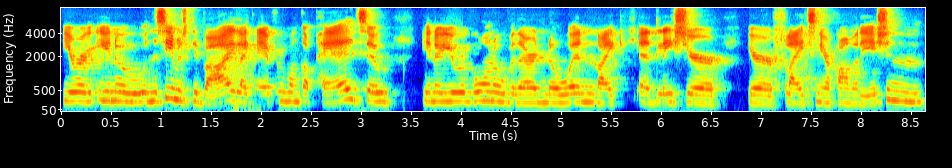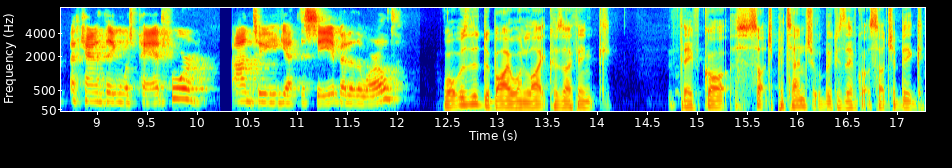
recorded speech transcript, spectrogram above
you were you know, and the same as Dubai, like everyone got paid. So you know, you were going over there knowing like at least your your flights and your accommodation, that kind of thing, was paid for until you get to see a bit of the world. What was the Dubai one like? Because I think they've got such potential because they've got such a big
